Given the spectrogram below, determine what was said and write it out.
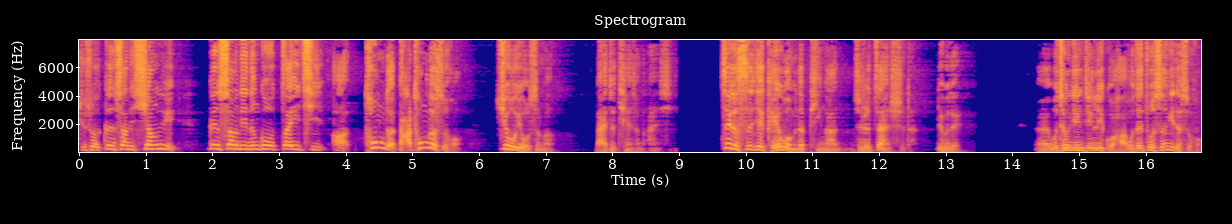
就说跟上帝相遇，跟上帝能够在一起啊，通的打通的时候，就有什么来自天上的安息。这个世界给我们的平安只是暂时的，对不对？呃，我曾经经历过哈，我在做生意的时候。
